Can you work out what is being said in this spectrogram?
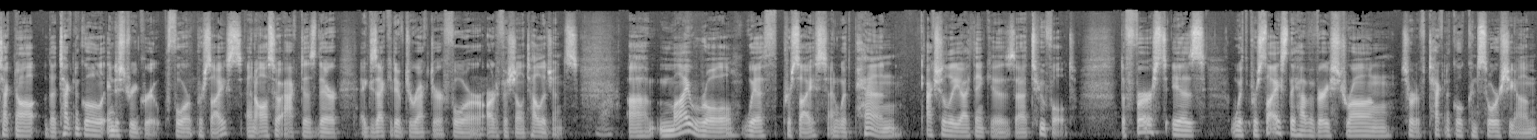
techno- the technical industry group for Precise and also act as their executive director for artificial intelligence. Wow. Um, my role with Precise and with Penn actually, I think, is uh, twofold. The first is with Precise, they have a very strong sort of technical consortium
